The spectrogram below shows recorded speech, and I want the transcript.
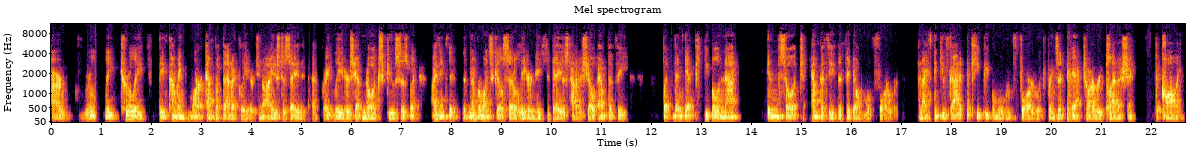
are really truly becoming more empathetic leaders. You know, I used to say that great leaders have no excuses, but I think that the number one skill set a leader needs today is how to show empathy, but then get people not in so empathy that they don't move forward. And I think you've got to keep people moving forward, which brings it back to our replenishing, the calling,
